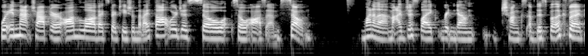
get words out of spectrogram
were in that chapter on the law of expectation that I thought were just so, so awesome. So, one of them. I've just like written down chunks of this book but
